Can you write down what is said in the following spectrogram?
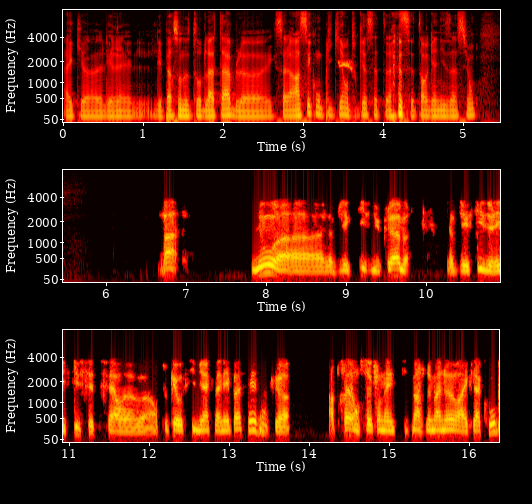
avec euh, les, les personnes autour de la table et que ça a l'air assez compliqué en tout cas cette, cette organisation. Bah, nous, l'objectif du club, l'objectif de l'équipe, c'est de faire en tout cas aussi bien que l'année passée. Donc après, on sait qu'on a une petite marge de manœuvre avec la coupe.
